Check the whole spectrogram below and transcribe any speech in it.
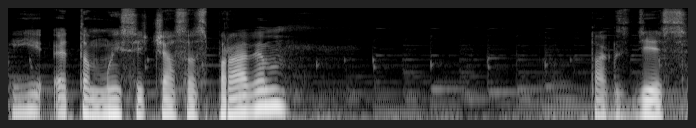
И это мы сейчас исправим. Так, здесь...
